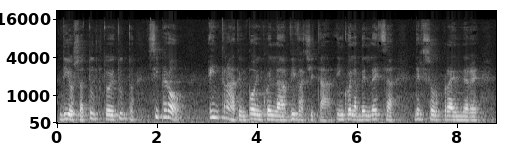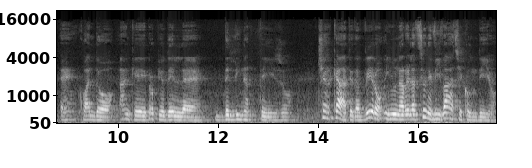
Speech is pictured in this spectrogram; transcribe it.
Dio sa tutto e tutto. Sì, però entrate un po' in quella vivacità, in quella bellezza del sorprendere, eh, quando anche proprio del, dell'inatteso. Cercate davvero in una relazione vivace con Dio.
